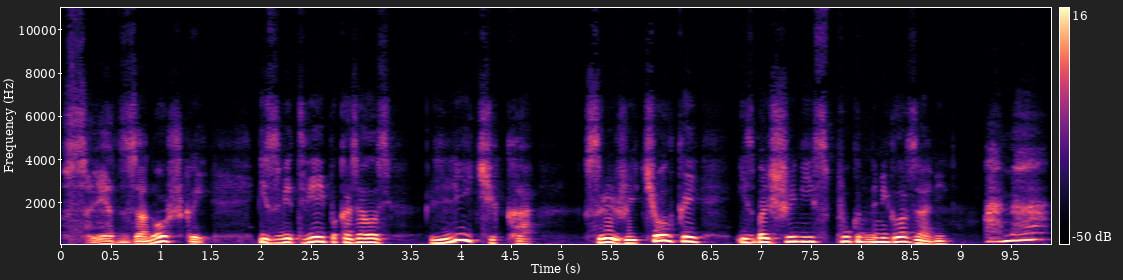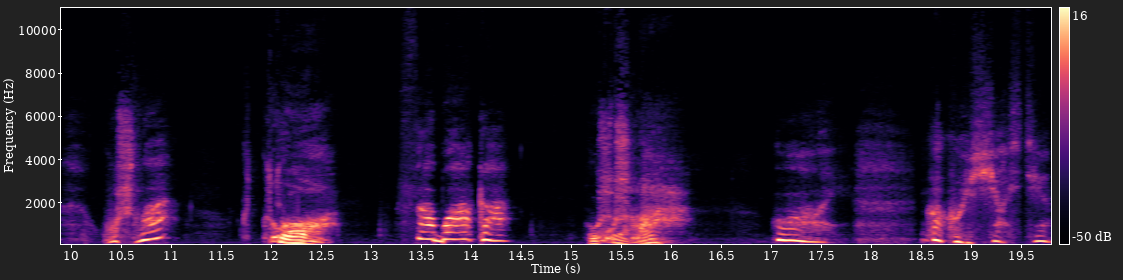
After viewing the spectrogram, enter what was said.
Вслед за ножкой из ветвей показалось личико с рыжей челкой и с большими испуганными глазами. Она ушла? Кто? Собака. Ушла. Ой, какое счастье.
